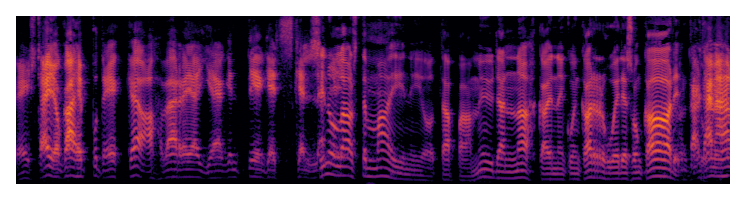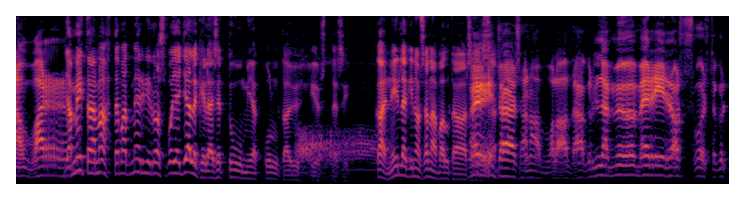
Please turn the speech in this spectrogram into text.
Ei sitä joka heppu teekään ahväärejä jääkenttien keskellä. Sinulla on sitten mainio tapa myydä nahka ennen kuin karhu edes on kaadettu. Tämähän on varma. Ja mitä mahtavat merirosvojen jälkeläiset tuumia kultayhtiöstäsi? Kai niilläkin on sanavaltaa aseessa. Mitä sananvaltaa? Kyllä myö merirosvoista. Kyllä,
